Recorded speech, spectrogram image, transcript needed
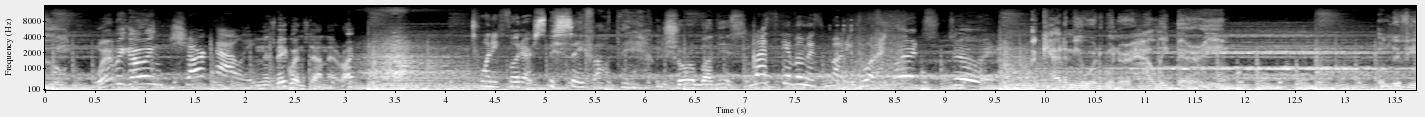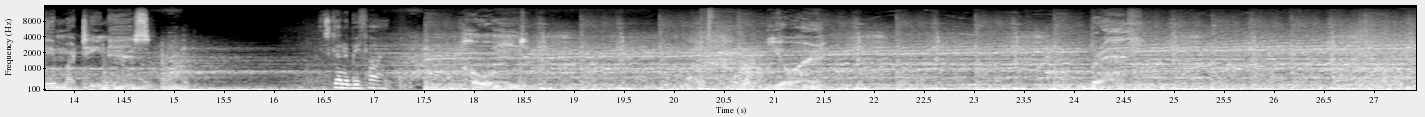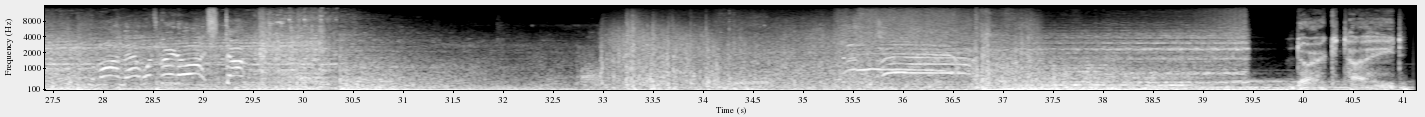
Where are we going? Shark Alley. And there's big ones down there, right? 20 footers. Be safe out there. You sure about this? Let's give him his money worth. Let's do it. Academy Award winner Halle Berry, Olivier Martinez, It's gonna be fine. hold dark tide.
